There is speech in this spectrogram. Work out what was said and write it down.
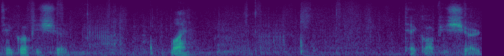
Take off your shirt. What? Take off your shirt.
